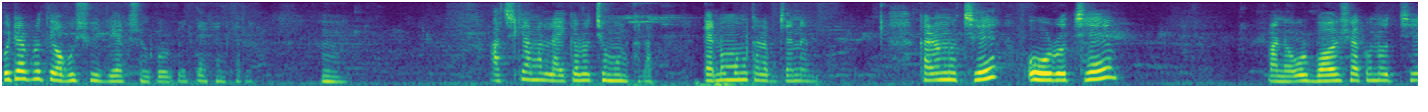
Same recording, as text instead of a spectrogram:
ওইটার প্রতি অবশ্যই রিয়াকশন করবে। দেখেন খালি। হুম। আজকে আমার লাইকার হচ্ছে মন খারাপ। কেন মন খারাপ জানেন? কারণ হচ্ছে ওর হচ্ছে মানে ওর বয়স এখন হচ্ছে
